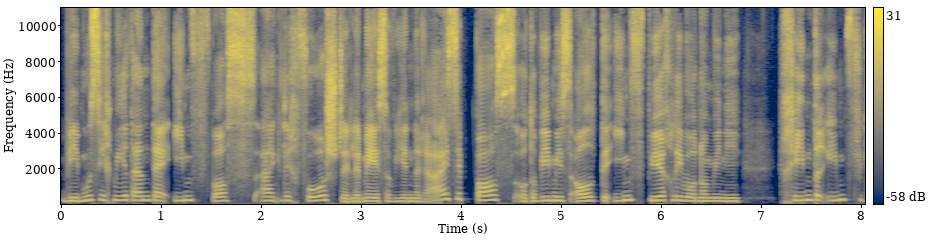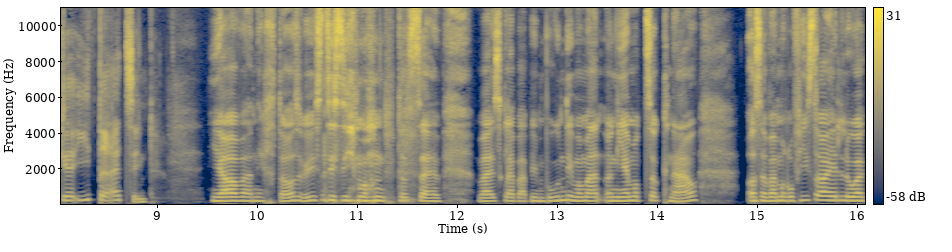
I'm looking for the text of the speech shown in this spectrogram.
Wie muss ich mir denn den Impfpass eigentlich vorstellen? Mehr so wie ein Reisepass oder wie mein altes Impfbüchlein, wo noch meine Kinderimpfungen eingetragen sind? Ja, wenn ich das wüsste, Simon, das äh, weiß glaube auch beim Bund im Moment noch niemand so genau. Also wenn wir auf Israel schauen,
